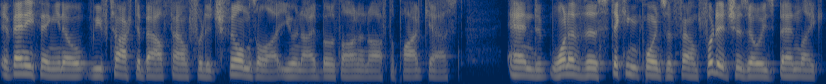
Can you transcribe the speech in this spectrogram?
if anything, you know, we've talked about found footage films a lot, you and I both on and off the podcast. And one of the sticking points of found footage has always been like,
